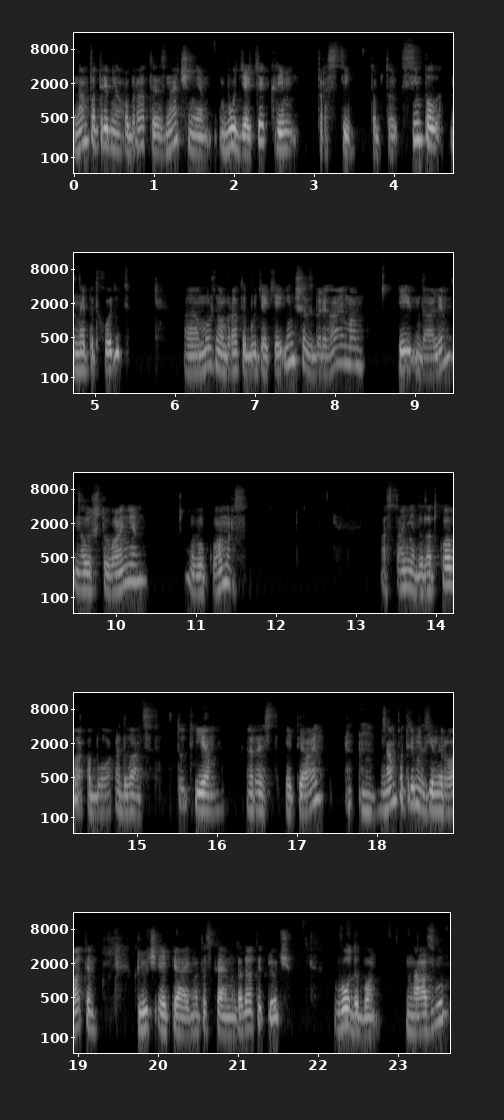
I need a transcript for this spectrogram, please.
Нам потрібно обрати значення будь-яке, крім прості. Тобто Simple не підходить. Можна обрати будь-яке інше, зберігаємо. І далі налаштування WooCommerce. Останнє додаткове або Advanced. Тут є REST API. Нам потрібно згенерувати ключ API. Натискаємо Додати ключ, вводимо назву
